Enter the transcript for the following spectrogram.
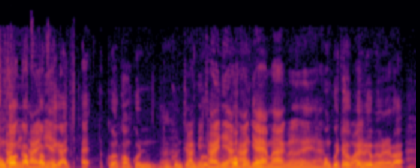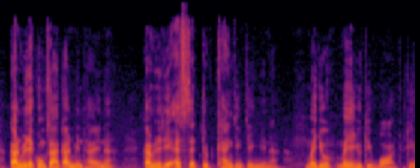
ผมขอบินกลับไทยกลับเนี่ยที่การเอ่อของของคุณอ่าคุณเจการบินไทยเนี่ยเพอาราะผหารมแย่มากเลยผมก็จะไม่ไหวกลืมตรงนั้นว่าการบินไทยโครงสร้างการบินไทยนะ การบินไทยที่แอสเซทจุดแข็งจริงๆนี่นะไม่อยู่ไม่ใช่อยู่ที่บอร์ดอยู่ที่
